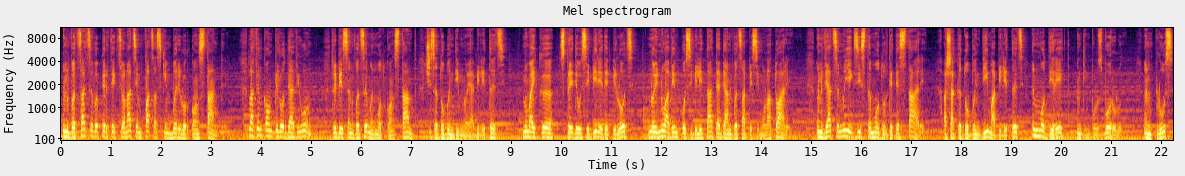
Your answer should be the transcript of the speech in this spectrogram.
Învățați să vă perfecționați în fața schimbărilor constante. La fel ca un pilot de avion, trebuie să învățăm în mod constant și să dobândim noi abilități. Numai că, spre deosebire de piloți, noi nu avem posibilitatea de a învăța pe simulatoare. În viață nu există modul de testare, așa că dobândim abilități în mod direct în timpul zborului. În plus,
